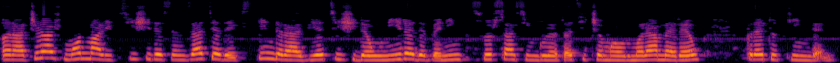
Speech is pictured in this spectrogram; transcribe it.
În același mod m-a lipsit și de senzația de extindere a vieții și de unire devenind sursa singurătății ce mă urmărea mereu pretutindeni.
